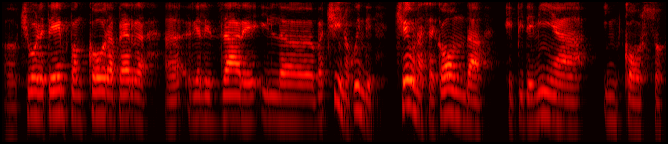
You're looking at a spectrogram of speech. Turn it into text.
uh, ci vuole tempo ancora per uh, realizzare il uh, vaccino, quindi c'è una seconda epidemia in corso,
